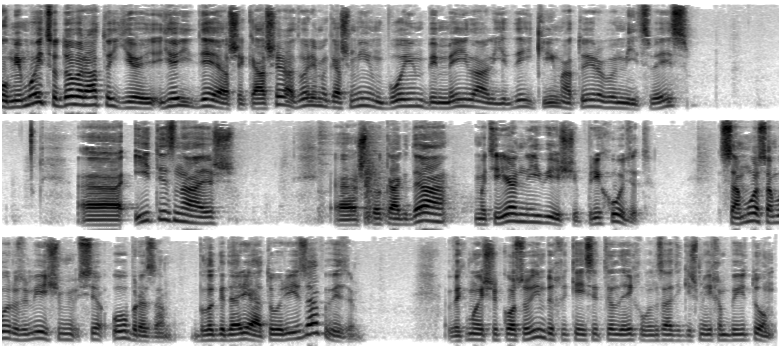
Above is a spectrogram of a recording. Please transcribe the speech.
У мимойца доварату идея шикашер, а дворим гашмием боем бимейла аль едей ким атуирова митсвейс. Э, и ты знаешь, э, что когда материальные вещи приходят само собой разумеющимся образом благодаря Торе и заповедям, Век мой шикосу имбих и кейси телейху кишмейхам бейтом.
